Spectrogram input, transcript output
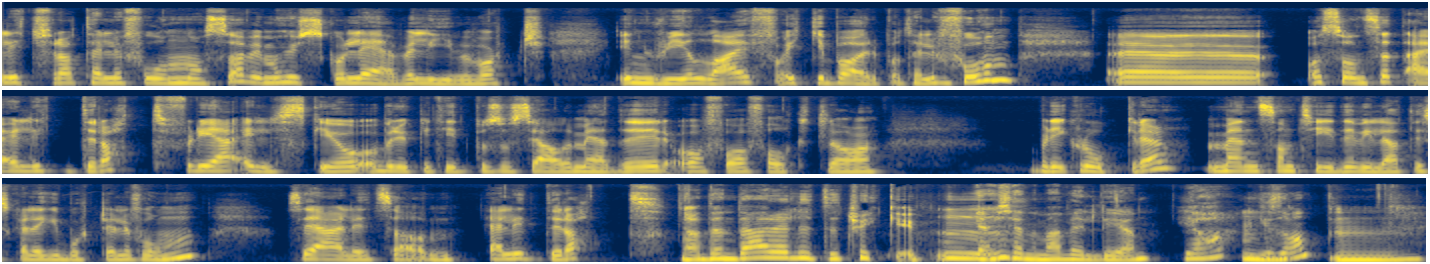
litt fra telefonen også. Vi må huske å leve livet vårt in real life, og ikke bare på telefon. Eh, og sånn sett er jeg litt dratt, fordi jeg elsker jo å bruke tid på sosiale medier og få folk til å bli klokere, men samtidig vil jeg at de skal legge bort telefonen. Så jeg er litt sånn Jeg er litt dratt. Ja, den der er litt tricky. Mm. Jeg kjenner meg veldig igjen. Ja, ikke sant? Mm.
